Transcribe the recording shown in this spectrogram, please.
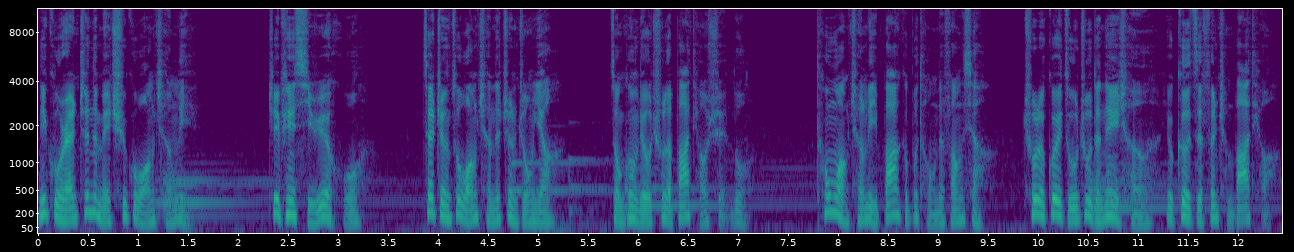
你果然真的没去过王城里。这片喜悦湖，在整座王城的正中央，总共流出了八条水路，通往城里八个不同的方向。除了贵族住的内城，又各自分成八条，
